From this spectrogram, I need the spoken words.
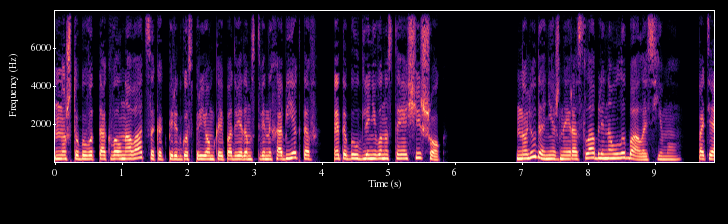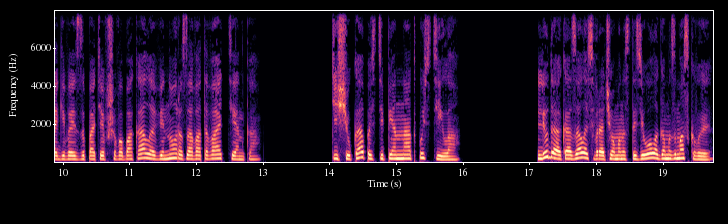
Но чтобы вот так волноваться, как перед госприемкой подведомственных объектов, это был для него настоящий шок. Но Люда нежно и расслабленно улыбалась ему, потягивая из запотевшего бокала вино розоватого оттенка. Тищука постепенно отпустила. Люда оказалась врачом-анестезиологом из Москвы.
